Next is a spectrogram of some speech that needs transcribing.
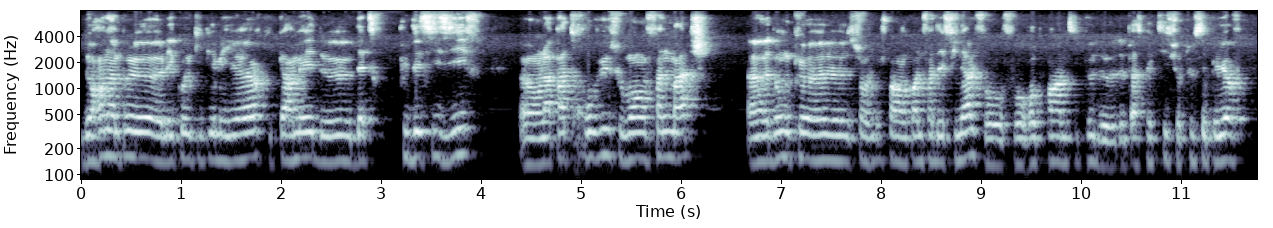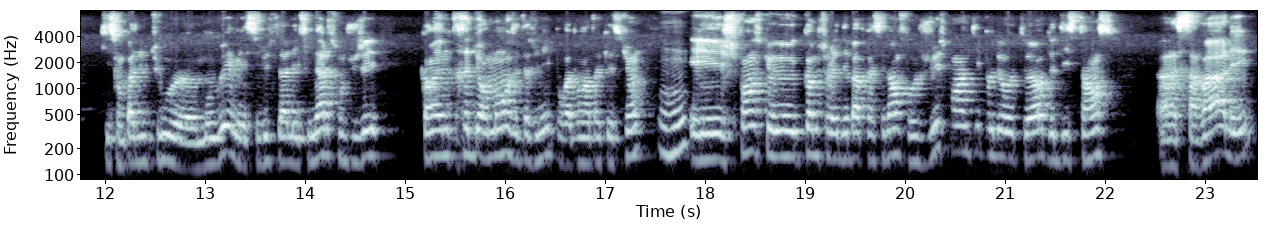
de rendre un peu les coéquipiers meilleurs, qui permet d'être plus décisif. Euh, on l'a pas trop vu souvent en fin de match. Euh, donc, euh, je parle encore une fois des finales, il faut, reprendre un petit peu de, de, perspective sur tous ces playoffs qui sont pas du tout mauvais, mais c'est juste là, les finales sont jugées quand même très durement aux États-Unis pour répondre à ta question. Mhm. Et je pense que, comme sur les débats précédents, il faut juste prendre un petit peu de hauteur, de distance. Euh, ça va aller.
